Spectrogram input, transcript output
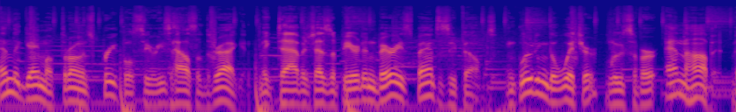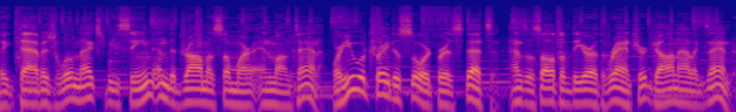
in the Game of Thrones prequel series House of the Dragon. McTavish has appeared in various fantasy films, including The Witcher, Lucifer, and The Hobbit. McTavish will next be seen in the drama Somewhere in Montana, where he will trade a sword for his Stetson as a salt of the earth rancher John Alexander.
